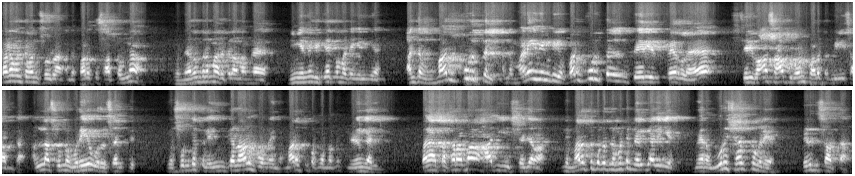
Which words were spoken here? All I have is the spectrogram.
கணவன்கிட்ட வந்து சொல்றாங்க அந்த பழத்தை சாப்பிட்டோம்னா ஒரு நிரந்தரமா இருக்கலாமாங்க? நீங்க என்னங்க கேட்க மாட்டேங்கிறீங்க? அந்த வற்புறுத்தல் அந்த மனைவியினுடைய வற்புறுத்தல் பேரில் பேர்ல சரி வா சாப்பிடுவோம்னு பழத்தை பிடிங்கி சாப்பிட்டான் நல்லா சொன்ன ஒரே ஒரு சர்த்து. இந்த சொர்க்கத்துல எங்கனாலும் போங்க இந்த மரத்து பக்கம் பக்கம் நெருங்காதீங்க. பலா தக்கரபா ஹாதி ஷஜரா. இந்த மரத்து பக்கத்துல மட்டும் நெருங்காதீங்க. வேற ஒரு ஷர்த்தும் கிடையாது. எடுத்து சாப்பிட்டாங்க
